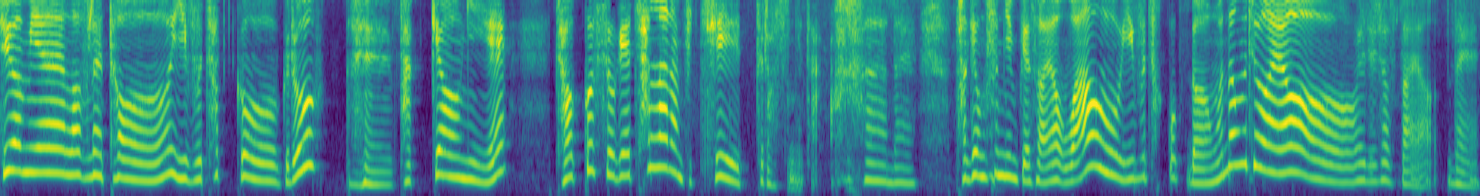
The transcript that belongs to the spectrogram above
주현미의 러브레터 2부 첫 곡으로 박경희의 저 꽃 속에 찬란한 빛이 들었습니다. 아, 네. 박영수님께서요, 와우, 2부 첫 곡 너무너무 좋아요. 해주셨어요. 네.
